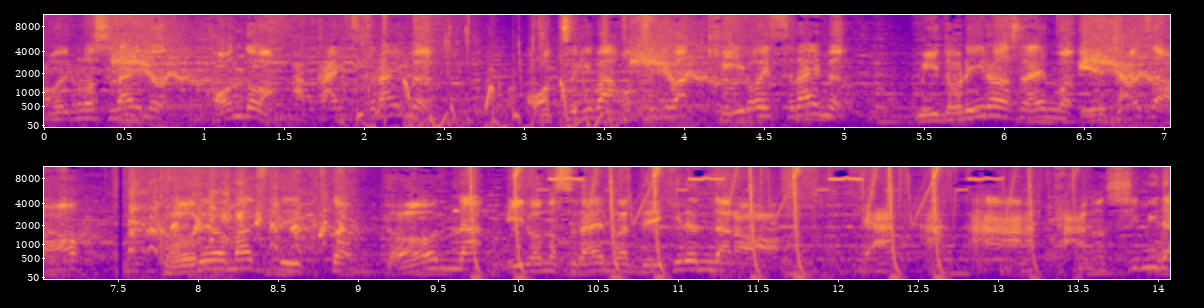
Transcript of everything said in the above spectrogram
青色のスライム。今度は赤いスライム。お次はお次は黄色いスライム。緑色のスライムも入れちゃうぞ。これを混ぜていくとどんな色のスライムができるんだろう。やっはっは楽しみだ。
